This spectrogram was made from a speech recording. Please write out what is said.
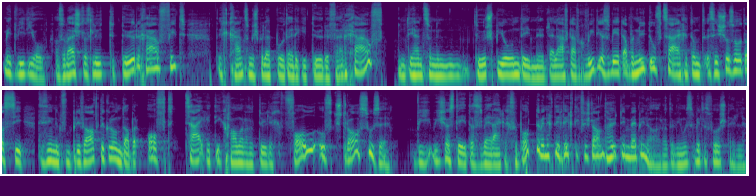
mit Video. Also weißt du, dass Leute Türen kaufen. Ich kenne zum Beispiel jemanden, der die Türen verkauft. Und die haben so einen Türspion drin. Der läuft einfach Videos, wird aber nicht aufgezeichnet. Und es ist schon so, dass sie, die sind vom privaten Grund, aber oft zeigen die Kamera natürlich voll auf die Straße raus. Wie, wie ist das denn? Das wäre eigentlich verboten, wenn ich dich richtig verstanden heute im Webinar. Oder wie muss ich mir das vorstellen?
